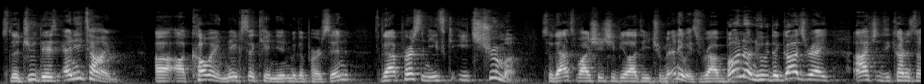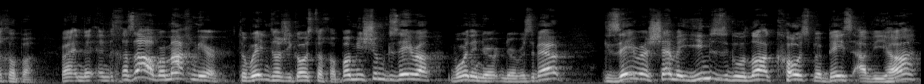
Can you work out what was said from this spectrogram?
So the truth is, anytime uh, a Kohen makes a kinyan with a person, so that person eats, eats truma. So that's why should she be allowed to eat truma. Anyways, Rabbanon who the Gazre, actually tikanas chuppah. Right? And the, and the Chazal were machmir to wait until she goes to chuppah. Mishum gzeira, what were they ner- nervous about? Gzeira shema yimzgu la kos bebeis aviha,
